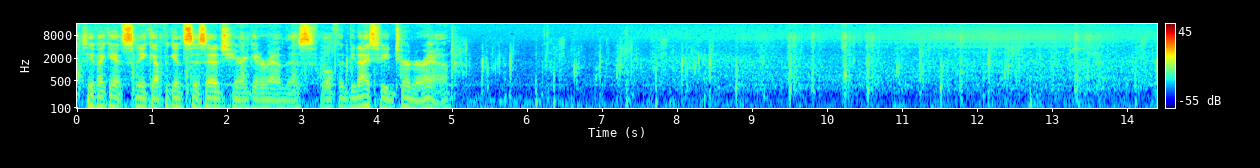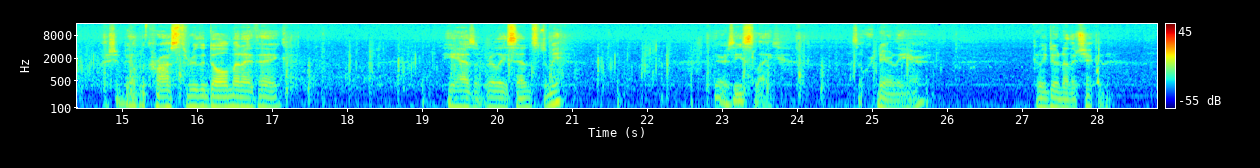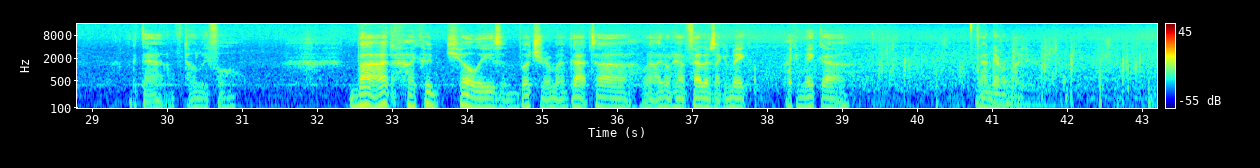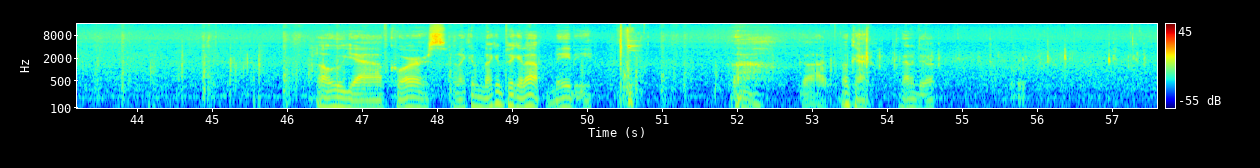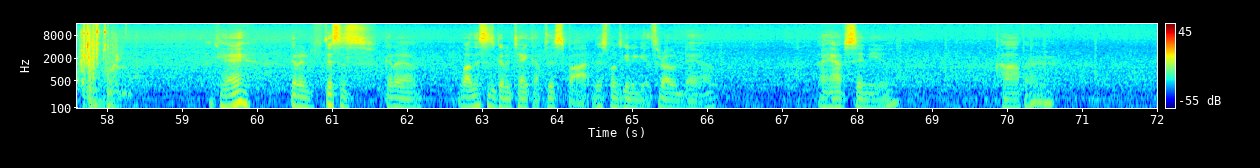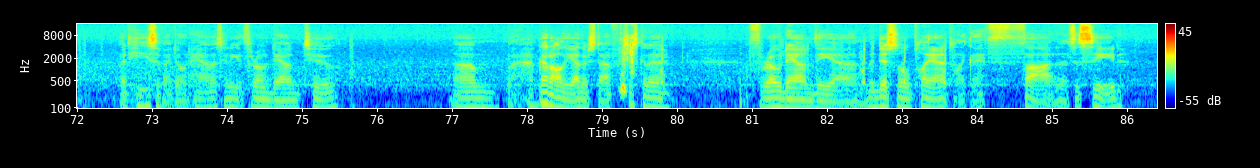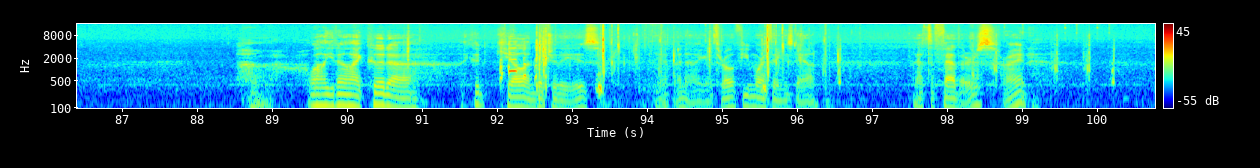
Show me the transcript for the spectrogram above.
See if I can't sneak up against this edge here and get around this. Wolf, it'd be nice if you'd turn around. I should be able to cross through the dolmen, I think. He hasn't really sensed me. There's East Lake. So we're nearly here. Can we do another chicken? Look at that, I'm totally full. But I could kill these and butcher them. I've got, uh, well, I don't have feathers. I can make, I can make, uh, God, never mind. Oh yeah, of course. And I can, I can pick it up, maybe. Oh, God. Okay, gotta do it. Okay, gonna. This is gonna. Well, this is gonna take up this spot. This one's gonna get thrown down. I have sinew, copper, adhesive. I don't have. It's gonna get thrown down too. Um, I've got all the other stuff. Just gonna throw down the uh, medicinal plant like I thought. That's a seed. Well, you know, I could, uh, I could kill and butcher these. Yep, I know. You're gonna throw a few more things down. That's the feathers, right?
